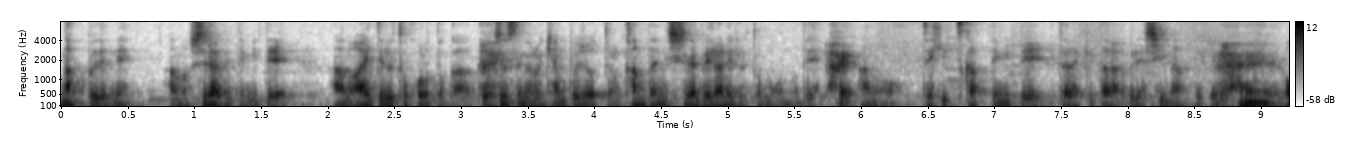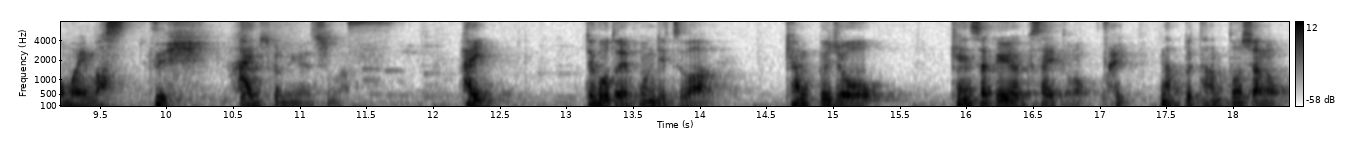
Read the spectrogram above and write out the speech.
ナップでねあの調べてみてあの空いてるところとかおすすめのキャンプ場っていうのを簡単に調べられると思うので、はい、あのぜひ使ってみていただけたら嬉しいなっていうふうに思います、はい、ぜひよろしくお願いします、はい、はい、ということで本日はキャンプ場検索予約サイトのナップ担当者の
